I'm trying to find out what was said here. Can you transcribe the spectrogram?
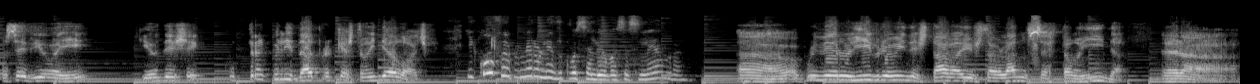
você viu aí, que eu deixei com tranquilidade para a questão ideológica. E qual foi o primeiro livro que você leu? Você se lembra? Ah, o primeiro livro eu ainda estava, eu estava lá no sertão ainda, era,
